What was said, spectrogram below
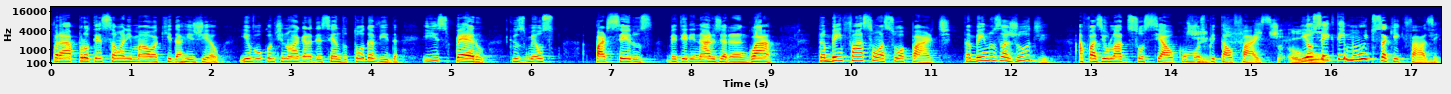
para a proteção animal aqui da região. E eu vou continuar agradecendo toda a vida. E espero que os meus parceiros veterinários de Araranguá também façam a sua parte, também nos ajude a fazer o lado social como o Sim. hospital faz. O- e eu o- sei que tem muitos aqui que fazem.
